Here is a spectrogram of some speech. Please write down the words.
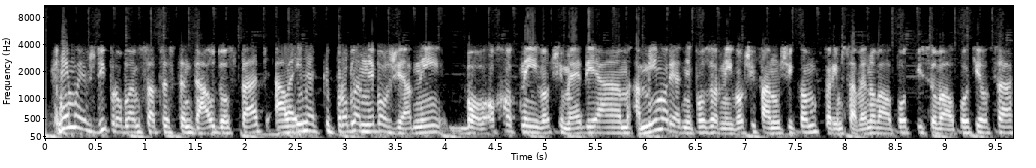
K nemu je vždy problém sa cez ten DAO dostať, ale inak problém nebol žiadny. Bol ochotný voči médiám a mimoriadne pozorný voči fanúšikom, ktorým sa venoval, podpisoval, potil sa.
